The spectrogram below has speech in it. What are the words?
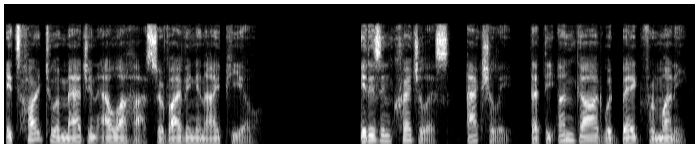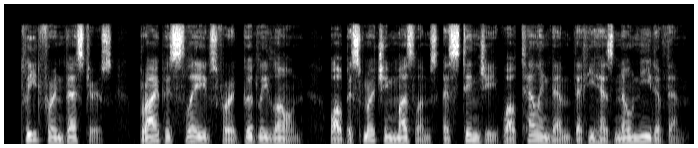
It's hard to imagine Allah surviving an IPO. It is incredulous, actually, that the ungod would beg for money, plead for investors, bribe his slaves for a goodly loan, while besmirching Muslims as stingy while telling them that he has no need of them.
